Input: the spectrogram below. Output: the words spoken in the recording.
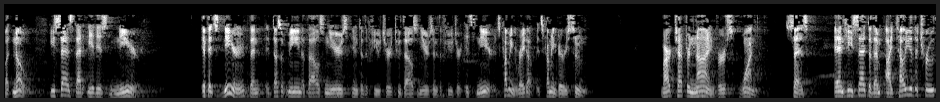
But no, he says that it is near. If it's near, then it doesn't mean a thousand years into the future, two thousand years into the future. It's near. It's coming right up. It's coming very soon. Mark chapter 9, verse 1 says, And he said to them, I tell you the truth,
